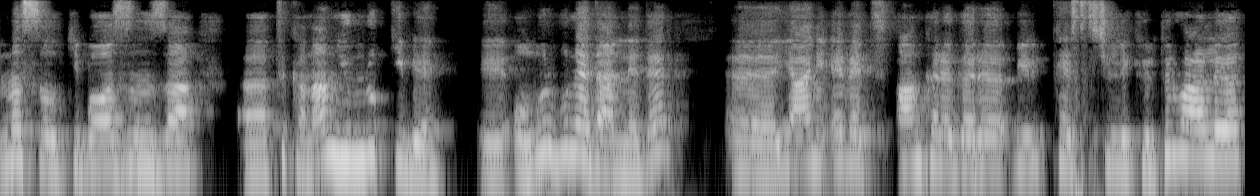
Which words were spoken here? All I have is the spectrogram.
nasıl ki boğazınıza e, tıkanan yumruk gibi e, olur. Bu nedenle de e, yani evet Ankara Garı bir tescilli kültür varlığı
